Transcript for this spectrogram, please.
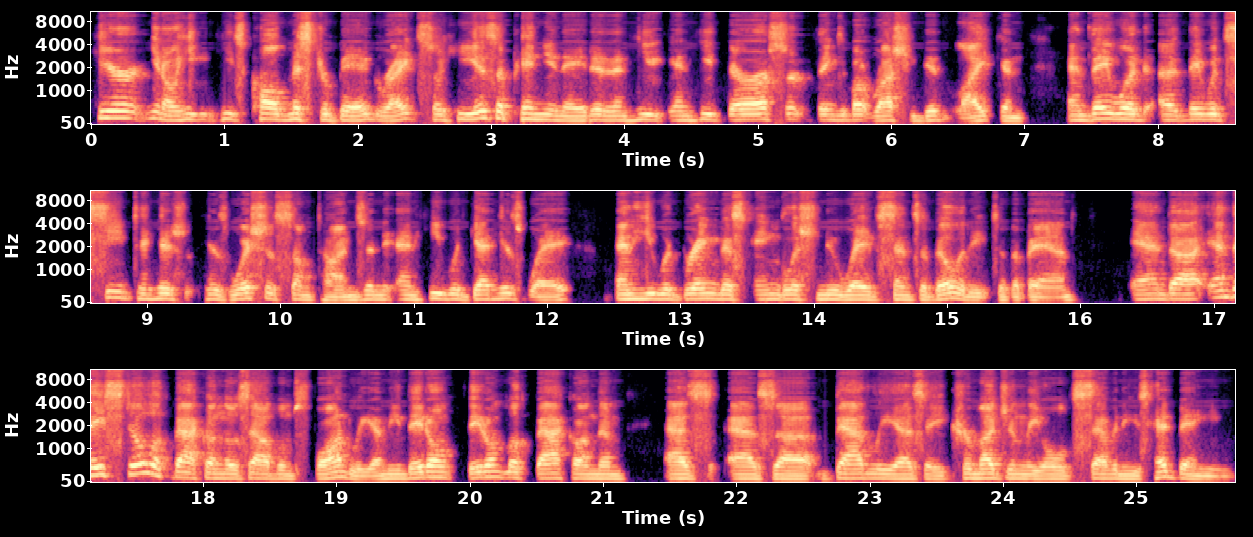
here, you know, he he's called Mr. Big, right? So he is opinionated, and he and he there are certain things about Rush he didn't like, and and they would uh, they would cede to his his wishes sometimes, and and he would get his way, and he would bring this English new wave sensibility to the band, and uh, and they still look back on those albums fondly. I mean, they don't they don't look back on them as as uh, badly as a curmudgeonly old 70s headbanging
